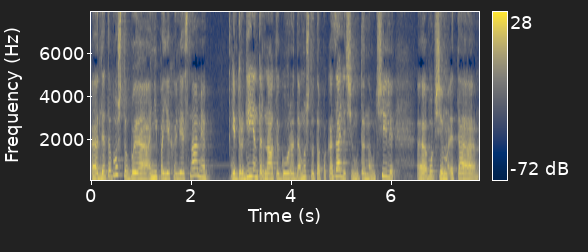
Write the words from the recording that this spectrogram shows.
э, для того, чтобы они поехали с нами и в другие интернаты города, мы что-то показали, чему-то научили. В общем, это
